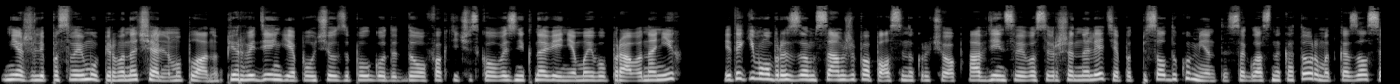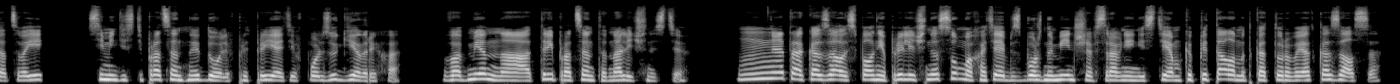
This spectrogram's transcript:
нежели по своему первоначальному плану. Первые деньги я получил за полгода до фактического возникновения моего права на них, и таким образом сам же попался на крючок, а в день своего совершеннолетия подписал документы, согласно которым отказался от своей 70% доли в предприятии в пользу Генриха в обмен на 3% наличности. Это оказалась вполне приличная сумма, хотя и безбожно меньшая в сравнении с тем капиталом, от которого я отказался.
